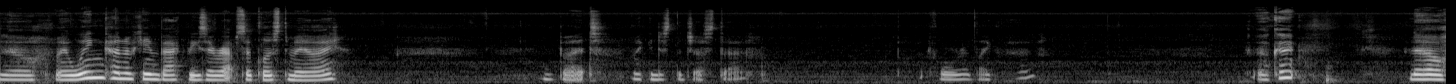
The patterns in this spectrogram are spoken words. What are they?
Now, my wing kind of came back because I wrapped so close to my eye. But I can just adjust that. Pop it forward like that. Okay. Now,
